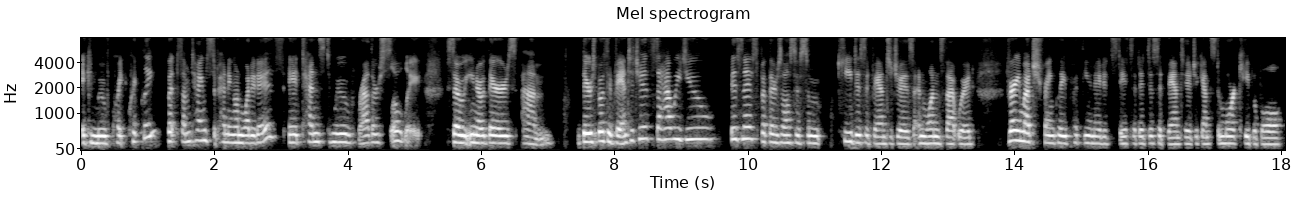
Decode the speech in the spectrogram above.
it can move quite quickly, but sometimes, depending on what it is, it tends to move rather slowly. So, you know, there's, um, there's both advantages to how we do business, but there's also some key disadvantages and ones that would very much, frankly, put the United States at a disadvantage against a more capable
